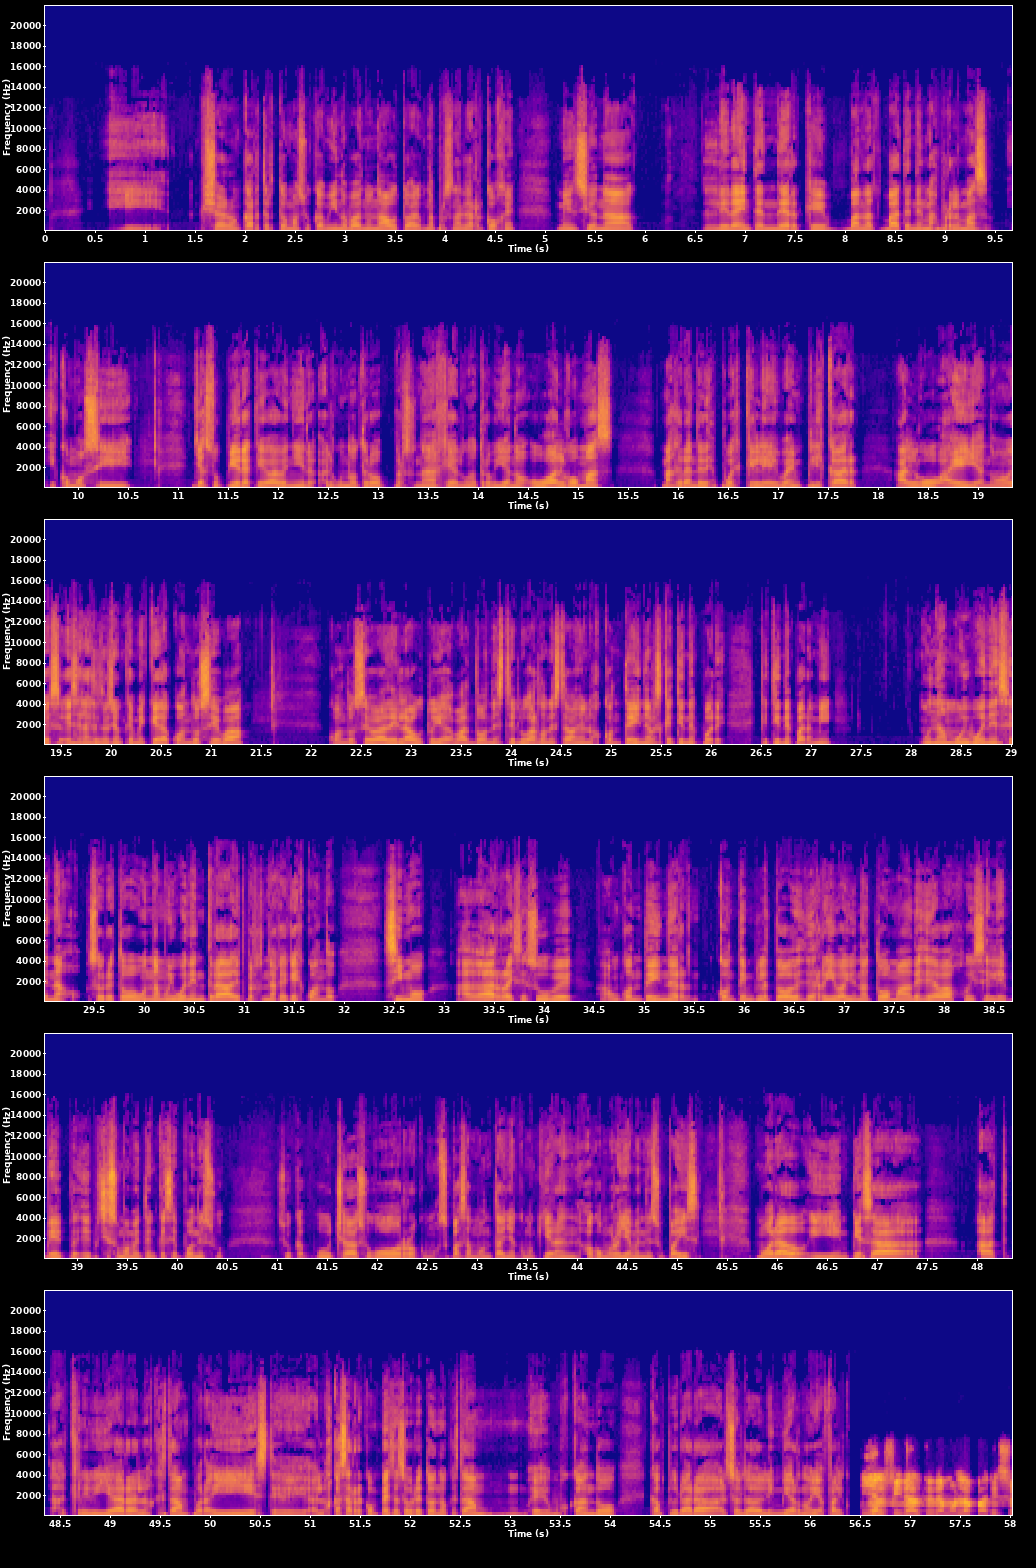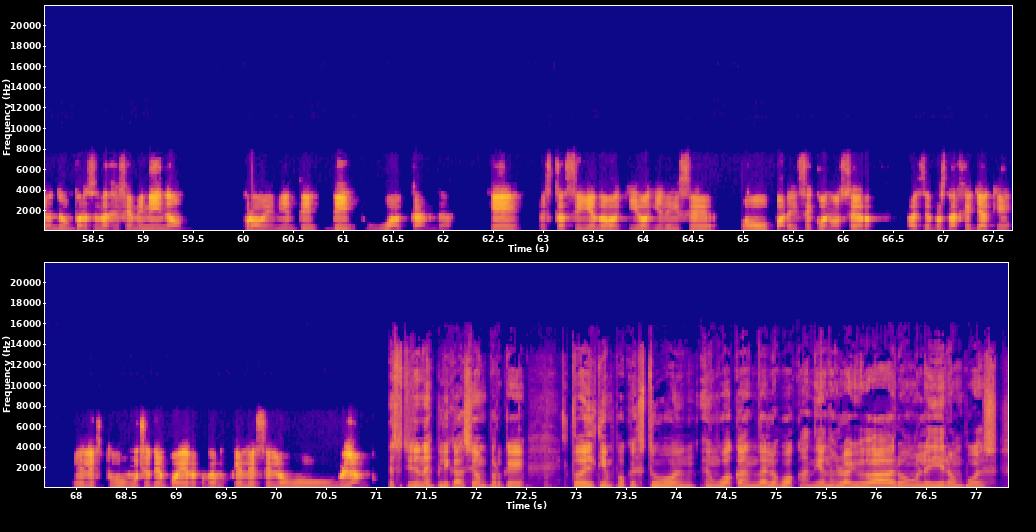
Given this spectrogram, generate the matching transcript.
y Sharon Carter toma su camino, va en un auto, una persona la recoge, menciona, le da a entender que van va a tener más problemas y como si ya supiera que va a venir algún otro personaje, algún otro villano o algo más, más grande después que le va a implicar algo a ella, ¿no? esa es la sensación que me queda cuando se va cuando se va del auto y abandona este lugar donde estaban en los containers, que tiene, por, que tiene para mí una muy buena escena, sobre todo una muy buena entrada de personaje, que es cuando Simo agarra y se sube a un container, contempla todo desde arriba y una toma desde abajo y se le ve el, preciso momento en que se pone su, su capucha, su gorro, como su pasamontaña, como quieran o como lo llamen en su país, morado y empieza a, acribillar a los que estaban por ahí, este, a los cazarrecompensas, sobre todo, ¿no? que estaban eh, buscando capturar al soldado del invierno y a Falco. Y al final tenemos la aparición de un personaje femenino proveniente de Wakanda, que está siguiendo a Bucky y Bucky le dice, o parece conocer a ese personaje, ya que él estuvo mucho tiempo ahí, recordemos que él es el lobo blanco. Eso tiene una explicación, porque todo el tiempo que estuvo en, en Wakanda, los wakandianos lo ayudaron, le dieron pues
